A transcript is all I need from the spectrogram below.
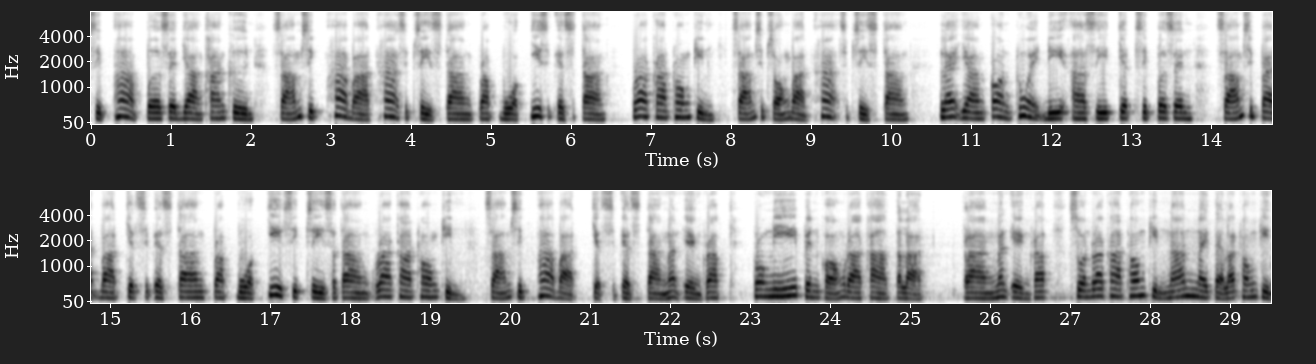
65เปอร์เซ็นต์ยางค้างคืน 35 บาท 54 สตางค์ ปรับบวก 21 สตางค์ ราคาท้องถิ่น 32 บาท 54 สตางค์ และยางก้อนถ้วย DRC 70เปอร์เซ็นต์38 บาท 71 สตางค์ ปรับบวก 24 สตางค์ ราคาท้องถิ่น 35 บาท 71 สตางค์นั่นเองครับ ตรงนี้เป็นของราคาตลาด กลางนั่นเองครับ ส่วนราคาท้องถิ่นนั้นในแต่ละท้องถิ่น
